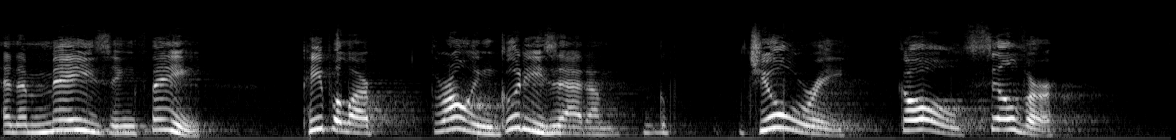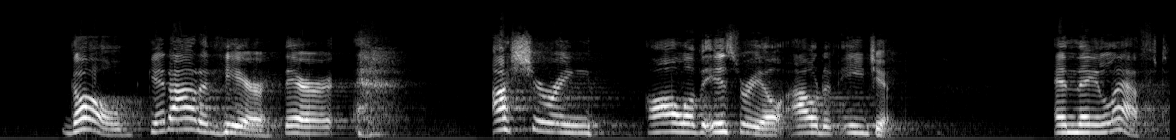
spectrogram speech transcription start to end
an amazing thing. People are throwing goodies at them jewelry, gold, silver. Go, get out of here. They're ushering all of Israel out of Egypt. And they left.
